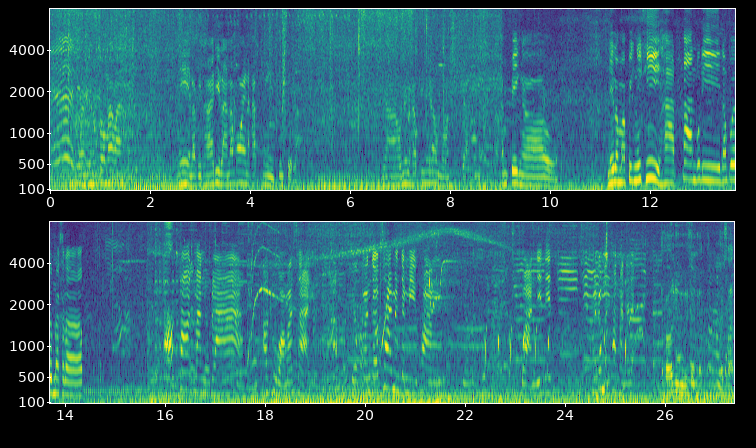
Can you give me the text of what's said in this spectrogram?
เออเดี๋ยวมีน้องส้มมามานี่เราปิดท้ายที่ร้านน้ำอ้อยนะครับ นี่สิ้นสุดละยาวนี่นะครับนู่นนะแคมปิ้งเอานี่เรามาปิกนิกที่หาดปานบุรีน้ำเพิ่มนะครับทอดมันปลา เอาถั่วมาใส่ มันรสชาติมันจะมีความหวา นนิดๆมันก็เหมือนทอดมันนั่นแหละแต่เขารีวิวเสร็จแล้วบริษัท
